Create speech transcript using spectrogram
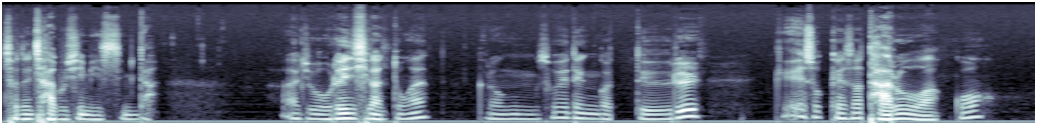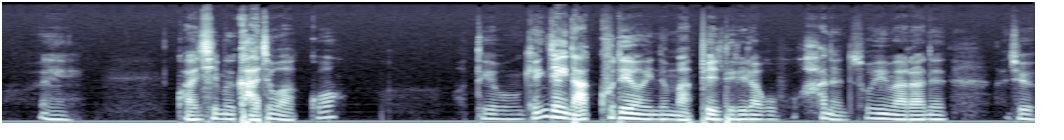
저는 자부심이 있습니다. 아주 오랜 시간 동안 그런 소외된 것들을 계속해서 다루어왔고, 예, 관심을 가져왔고, 어떻게 보면 굉장히 낙후되어 있는 마필들이라고 하는, 소위 말하는 아주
